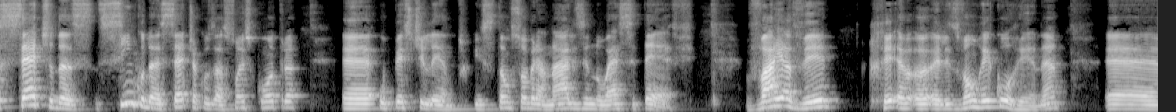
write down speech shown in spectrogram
sete das cinco das sete acusações contra é, o pestilento estão sobre análise no STF. Vai haver, é, é, eles vão recorrer, né? É,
